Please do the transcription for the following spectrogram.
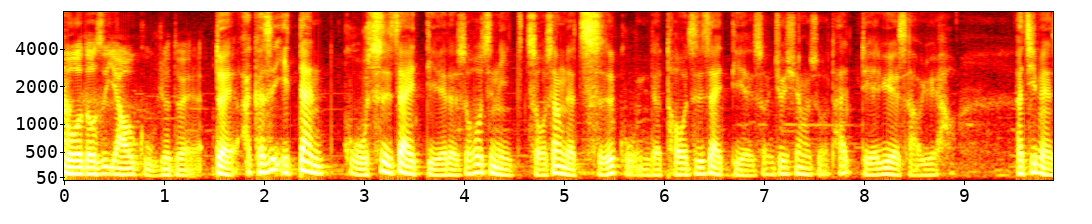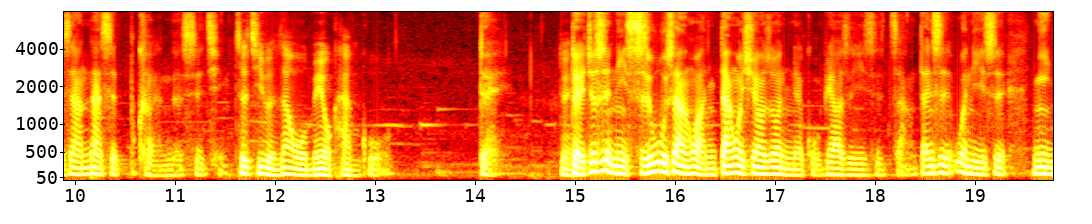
多都是妖股就对了。对啊，可是，一旦股市在跌的时候，或是你手上的持股、你的投资在跌的时候，你就希望说它跌越少越好。那基本上那是不可能的事情，这基本上我没有看过。对，对，对，就是你实物上的话，你当然会希望说你的股票是一直涨，但是问题是你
